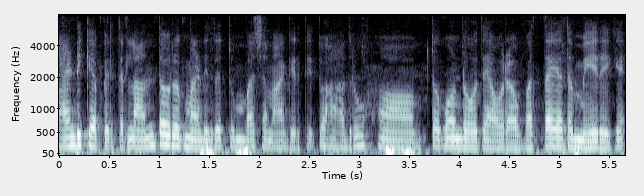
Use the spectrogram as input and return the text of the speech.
ಹ್ಯಾಂಡಿಕ್ಯಾಪ್ ಇರ್ತಾರಲ್ಲ ಅಂಥವ್ರಿಗೆ ಮಾಡಿದರೆ ತುಂಬ ಚೆನ್ನಾಗಿರ್ತಿತ್ತು. ಆದರೂ ತೊಗೊಂಡು ಹೋದೆ ಅವರ ಒತ್ತಾಯದ ಮೇರೆಗೆ.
